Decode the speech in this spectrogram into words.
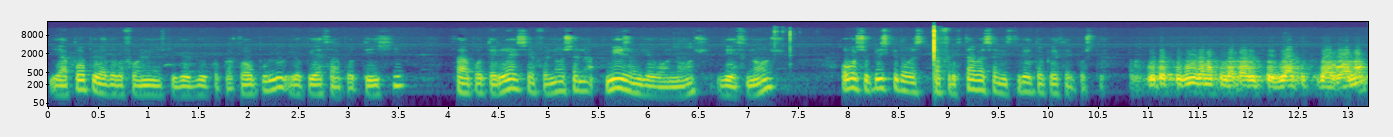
η απόπειρα δολοφονίας του Γεωργίου Παπαθόπουλου, η οποία θα αποτύχει, θα αποτελέσει αφενός ένα μείζον γεγονός διεθνώς, όπως επίσης και τα φρικτά βασανιστήρια τα οποία θα υποστεί. Ούτε στιγμή δεν μας μετάδειξε διάθεση για αγώνα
